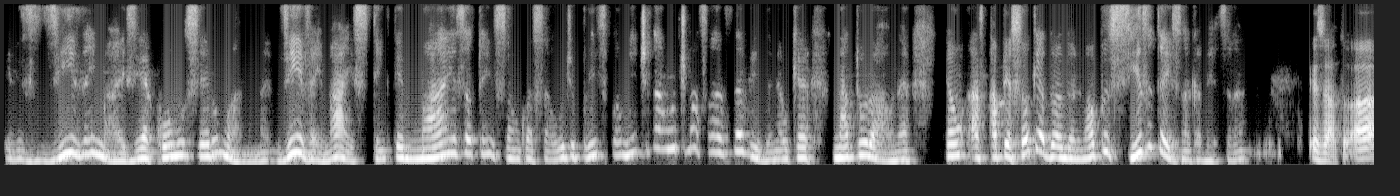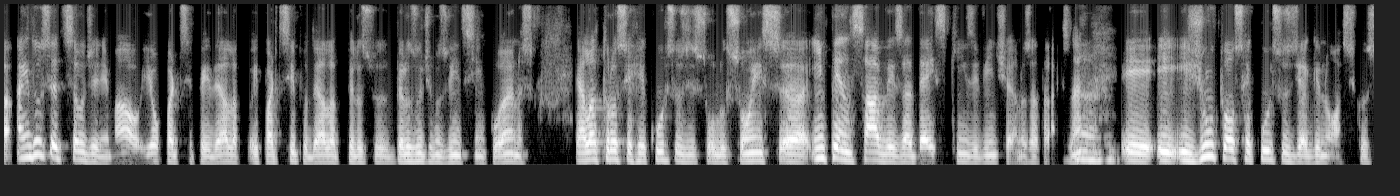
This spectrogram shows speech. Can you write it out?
eles vivem mais, e é como o ser humano, né? Vivem mais, tem que ter mais atenção com a saúde, principalmente na última fase da vida, né? O que é natural, né? Então, a, a pessoa que é dona do animal precisa ter isso na cabeça, né? Exato. A, a, indústria de saúde animal, e eu participei dela e participo dela pelos, pelos últimos 25 anos, ela trouxe recursos e soluções uh, impensáveis há 10, 15, 20 anos atrás. Né? Uhum. E, e, e, junto aos recursos diagnósticos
